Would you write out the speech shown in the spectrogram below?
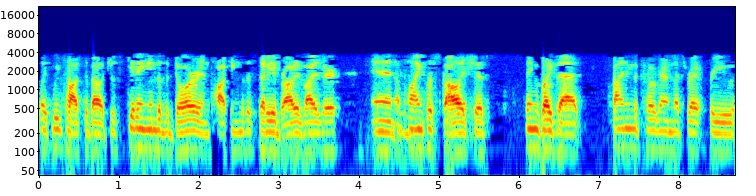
like we've talked about, just getting into the door and talking with a study abroad advisor and mm-hmm. applying for scholarships, things like that, finding the program that's right for you.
